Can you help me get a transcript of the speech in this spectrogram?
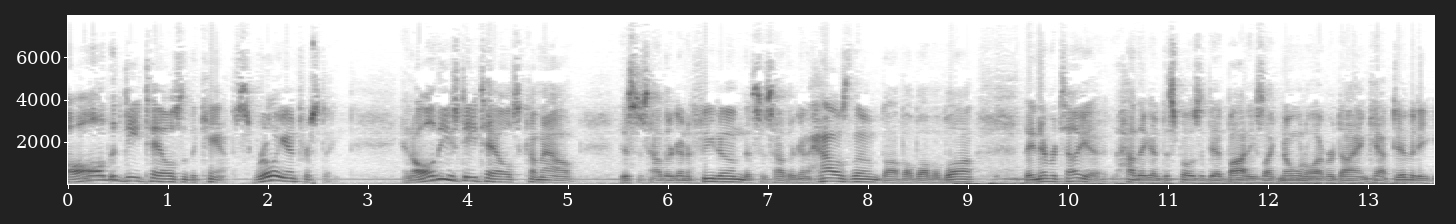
all the details of the camps. Really interesting. And all these details come out this is how they're going to feed them. This is how they're going to house them. Blah blah blah blah blah. They never tell you how they're going to dispose of dead bodies. Like no one will ever die in captivity.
